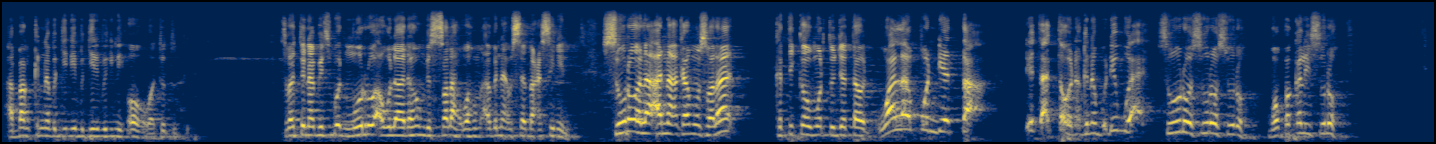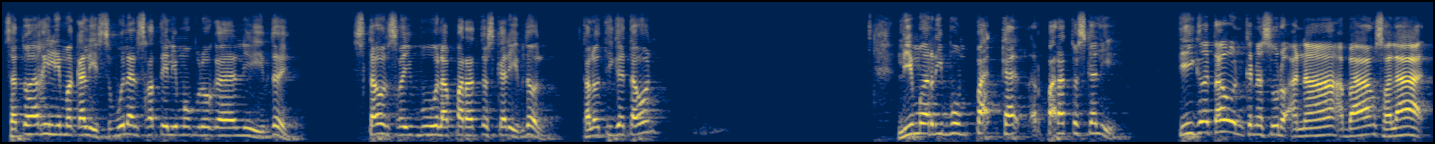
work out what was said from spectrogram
abang kena begini, begini, begini. Oh, waktu tu. Sebab tu Nabi sebut, Muru awladahum bis salah wahum abna usabah sinin. Suruhlah anak kamu solat ketika umur tujuh tahun. Walaupun dia tak dia tak tahu nak kena buat. Dia buat. Suruh, suruh, suruh. Berapa kali suruh? Satu hari lima kali. Sebulan seratus lima puluh kali. Betul? Setahun seribu lapan ratus kali. Betul? Kalau tiga tahun? Lima ribu empat ratus kali. Tiga tahun kena suruh anak, abang solat.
